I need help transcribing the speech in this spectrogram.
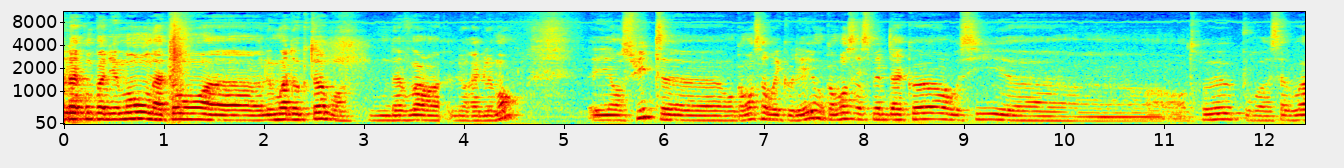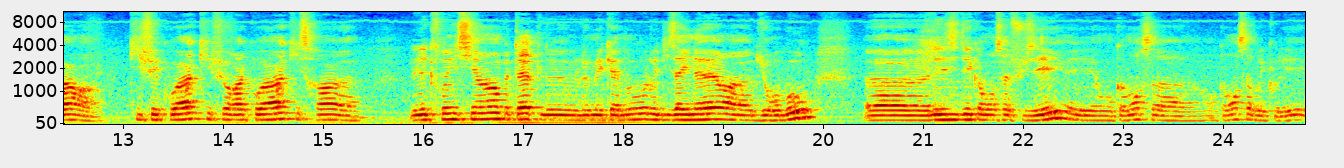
De l'accompagnement, on attend euh, le mois d'octobre d'avoir euh, le règlement. Et ensuite, euh, on commence à bricoler, on commence à se mettre d'accord aussi entre eux pour savoir qui fait quoi, qui fera quoi, qui sera l'électronicien, peut-être le, mécano, le designer du robot. Les idées commencent à fuser et on commence à, on commence à bricoler.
